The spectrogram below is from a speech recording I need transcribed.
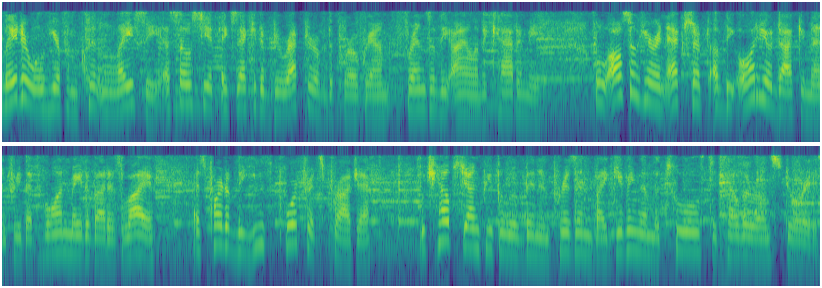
Later, we'll hear from Clinton Lacey, Associate Executive Director of the program, Friends of the Island Academy. We'll also hear an excerpt of the audio documentary that Vaughn made about his life as part of the Youth Portraits Project, which helps young people who have been in prison by giving them the tools to tell their own stories.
